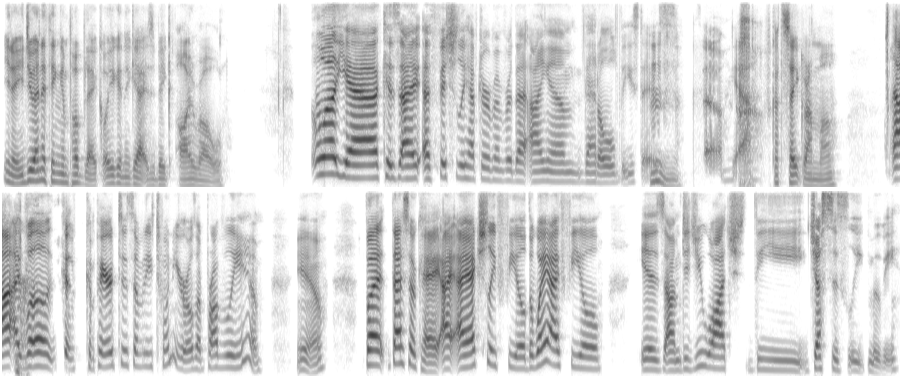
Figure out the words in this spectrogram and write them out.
you know, you do anything in public, all you're gonna get is a big eye roll. Well, yeah, because I officially have to remember that I am that old these days. Mm. So, yeah. For God's sake, grandma. Uh, I well, co compared to some of these twenty-year-olds, I probably am, you know? But that's okay. I I actually feel the way I feel is, um, did you watch the Justice League movie?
